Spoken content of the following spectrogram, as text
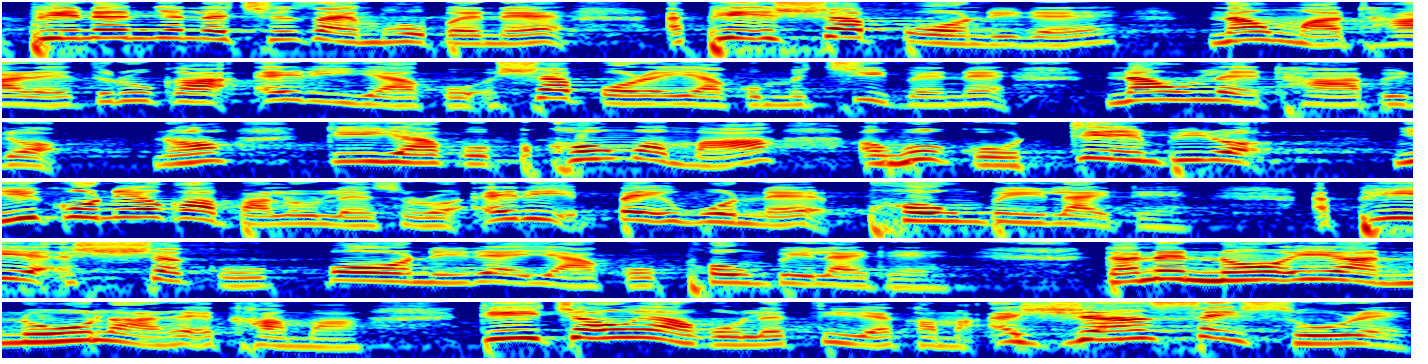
အဖေနဲ့မျက်နှာချင်းဆိုင်မဟုတ်ပဲနဲ့အဖေအရှက်ပေါ်နေတယ်နောက်မှာထားတယ်သူတို့ကအဲ့ဒီအရာကိုအရှက်ပေါ်တဲ့အရာကိုမကြည့်ပဲနဲ့နောက်လှည့်ထားပြီးတော့နော်ဒီအရာကိုပခုံးပေါ်မှာအဝတ်ကိုတင်ပြီးတော့ ညီကိုနှစ်ယောက်ကဘာလုပ်လဲဆိုတော့အဲ့ဒီပိတ်ဝတ်နဲ့ဖုံးပေးလိုက်တယ်အဖေရဲ့အဆက်ကိုပေါ်နေတဲ့အရာကိုဖုံးပေးလိုက်တယ်ဒါနဲ့နောအေးကနိုးလာတဲ့အခါမှာဒီအကြောင်းအရာကိုလည်းသိတဲ့အခါမှာအယမ်းစိတ်ဆိုးတယ်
